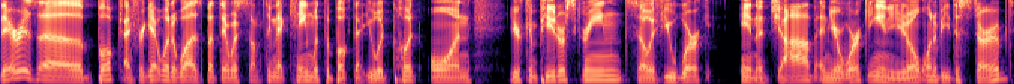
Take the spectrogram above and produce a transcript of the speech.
There is a book, I forget what it was, but there was something that came with the book that you would put on your computer screen. So if you work in a job and you're working and you don't want to be disturbed,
